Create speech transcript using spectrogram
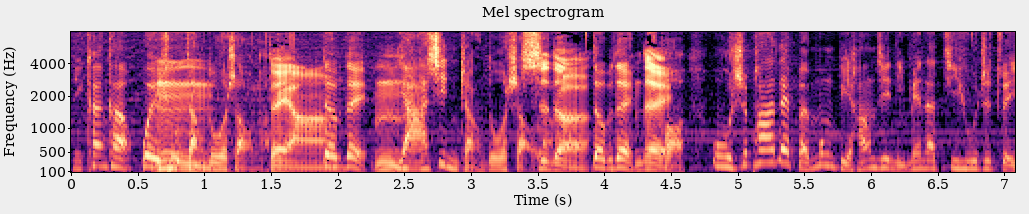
你看看位数涨多少了？对啊，对不对？嗯，雅信涨多少了？是的，对不对？对，好，五十趴在本梦比行情里面，那几乎是最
